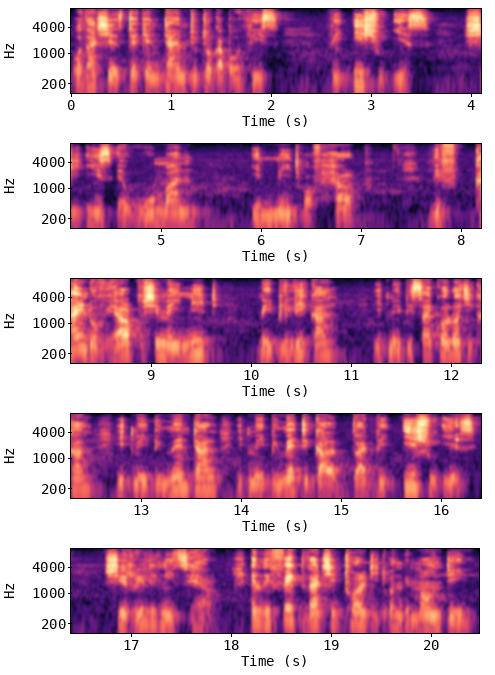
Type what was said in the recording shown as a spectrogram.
or that she has taken time to talk about this the issue is she is a woman in need of help. The kind of help she may need may be legal, it may be psychological, it may be mental, it may be medical, but the issue is she really needs help. And the fact that she told it on the mountain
